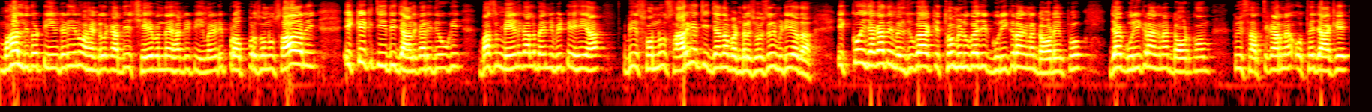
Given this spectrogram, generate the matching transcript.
ਮੁਹੱਲੀ ਤੋਂ ਟੀਮ ਜਿਹੜੀ ਇਹਨੂੰ ਹੈਂਡਲ ਕਰਦੀ ਹੈ 6 ਬੰਦੇ ਸਾਡੀ ਟੀਮ ਹੈ ਜਿਹੜੀ ਪ੍ਰੋਪਰ ਤੁਹਾਨੂੰ ਸਾਰੀ ਇੱਕ ਇੱਕ ਚੀਜ਼ ਦੀ ਜਾਣਕਾਰੀ ਦੇਊਗੀ। ਬਸ ਮੇਨ ਗੱਲ ਬੈਨੀਫਿਟ ਇਹ ਆ ਵੀ ਤੁਹਾਨੂੰ ਸਾਰੀਆਂ ਚੀਜ਼ਾਂ ਦਾ ਬੰਡਲ ਸੋਸ਼ਲ ਮੀਡੀਆ ਦਾ ਇੱਕੋ ਹੀ ਜਗ੍ਹਾ ਤੇ ਮਿਲ ਜੂਗਾ, ਕਿੱਥੋਂ ਮਿਲੂਗਾ ਜੀ? gurikrangan.info ਜਾਂ gurikrangan.com ਤੁਸੀਂ ਸਰਚ ਕਰਨਾ, ਉੱਥੇ ਜਾ ਕੇ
